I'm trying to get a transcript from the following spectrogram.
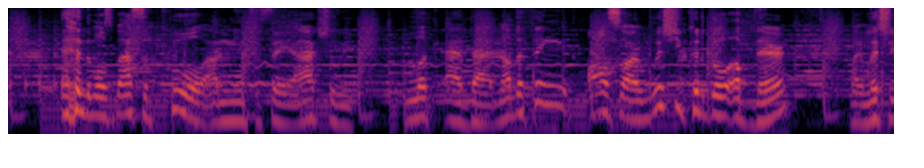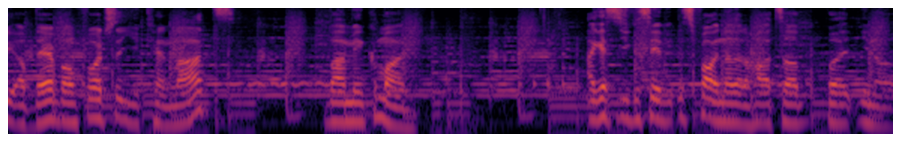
and the most massive pool. I mean to say, actually, look at that. Now, the thing also, I wish you could go up there, like literally up there, but unfortunately, you cannot. But I mean, come on. I guess you can say that it's probably not a hot tub, but you know,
